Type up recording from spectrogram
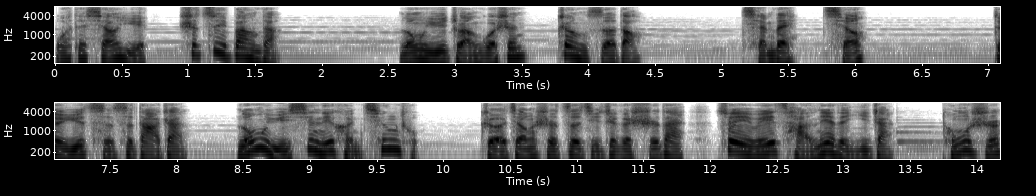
我的小雨是最棒的。龙宇转过身，正色道：“前辈，请。”对于此次大战，龙宇心里很清楚，这将是自己这个时代最为惨烈的一战。同时，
